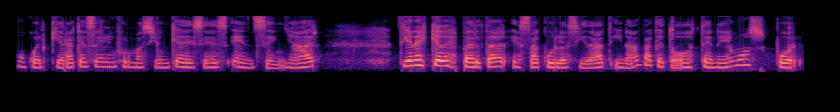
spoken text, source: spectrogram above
o cualquiera que sea la información que desees enseñar, tienes que despertar esa curiosidad y nada que todos tenemos por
